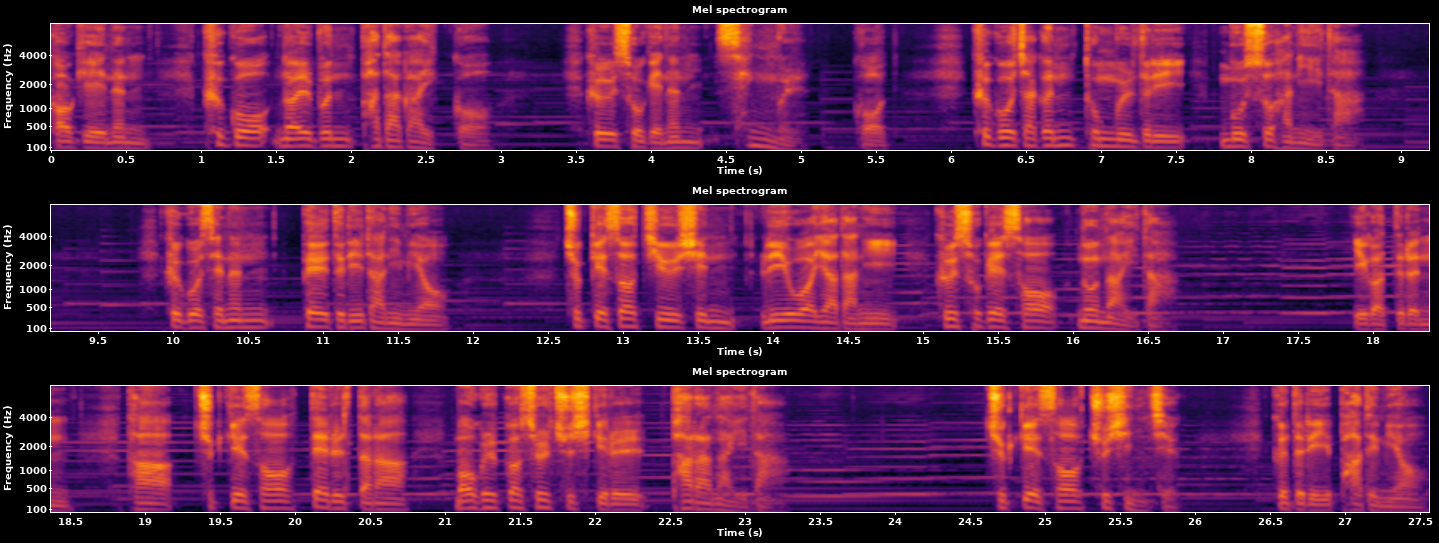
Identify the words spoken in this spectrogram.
거기에는 크고 넓은 바다가 있고 그 속에는 생물 곧 크고 작은 동물들이 무수하니이다. 그곳에는 배들이 다니며 주께서 지으신 리와 야단이 그 속에서 노나이다. 이것들은 다 주께서 때를 따라 먹을 것을 주시기를 바라나이다. 주께서 주신즉 그들이 받으며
